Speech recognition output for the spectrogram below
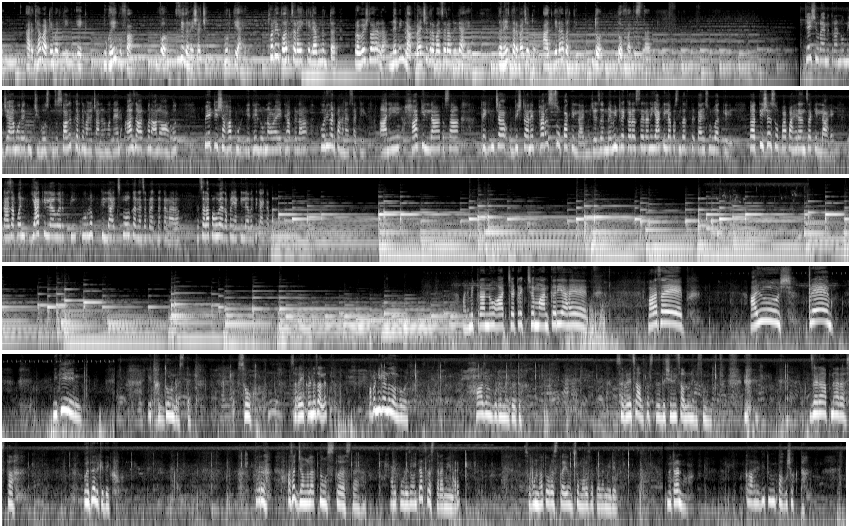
अर्ध्या वाटेवरती एक दुघई गुफा व श्री गणेशाची मूर्ती आहे. थोडे वर चढाई केल्यानंतर प्रवेशद्वाराला नवीन लाकडाचे दरवाजे लावलेले आहेत. गणेश दरवाजातून आत गेल्यावरती दोन तोफा दिसतात. जय शिवराय मित्रांनो मी जया मोरे तुमची होस्ट तुमचं स्वागत करते माझ्या चॅनलमध्ये आणि आज आपण आलो आहोत पेठ शहापूर येथे लोणावळा येथे आपल्याला कोरीगड पाहण्यासाठी. आणि हा किल्ला तसा ट्रेकिंगच्या उद्दिष्टाने फारच सोपा किल्ला आहे. म्हणजे जर नवीन ट्रेकर असेल आणि या किल्ल्यापासून जर त्याने सुरुवात केली तर अतिशय सोपा पायऱ्यांचा किल्ला आहे. तर आज आपण या किल्ल्यावरती पूर्ण किल्ला एक्सप्लोअर करण्याचा प्रयत्न करणार आहोत. तर चला पाहूयात आपण या किल्ल्यावरती काय काय मित्रांनो आजच्या ट्रेकचे मानकरी आहेत. बाळासाहेब आयुष प्रेम नितीन. इथं दोन रस्ते आहेत. सो सगळे इकडनं चालत आपण इकडनं जाऊन बघूयात. हा जाऊन कुठे मिळतो तर सगळे चालत असतात दिशेने चालू नये असं म्हणतात. जरा आपला रस्ता बदल की देखो. तर असा जंगलातनं मस्त रस्ता आहे हा. आणि पुढे जाऊन त्याच रस्त्याला मिळणार आहे. सो पुन्हा तो रस्ता येऊन समोरच आपल्याला मिळेल. मित्रांनो कारवी तुम्ही पाहू शकता.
